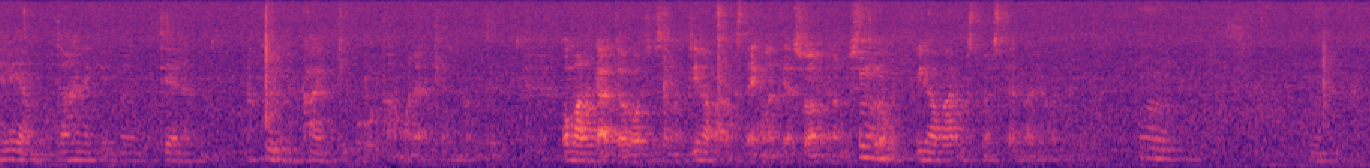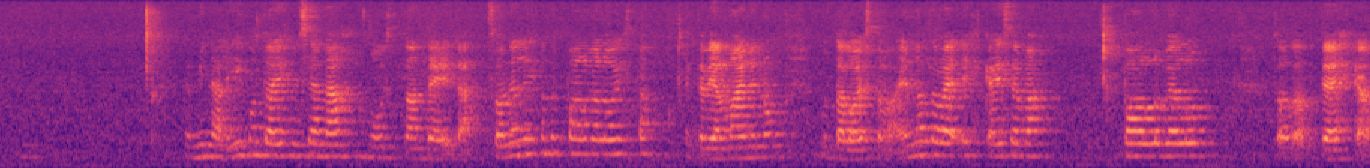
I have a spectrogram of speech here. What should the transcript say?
Helia, mutta ainakin mä tiedän, kyllä me kaikki puhutaan monen kielen. Omalla käytöllä voisin sanoa, että ihan varmasti englantia ja suomi onnistuu. Mm. Ihan varmasti myös terveydenhoitajia. Mm. Mm. Ja minä liikuntaihmisenä muistutan teitä Sonen liikuntapalveluista, että vielä maininnut, mutta loistava ennaltaehkäisevä palvelu. Tota, te ehkä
